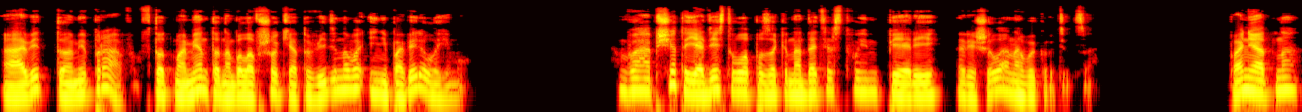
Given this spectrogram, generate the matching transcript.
А ведь Томми прав. В тот момент она была в шоке от увиденного и не поверила ему. «Вообще-то я действовала по законодательству Империи», — решила она выкрутиться. «Понятно.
